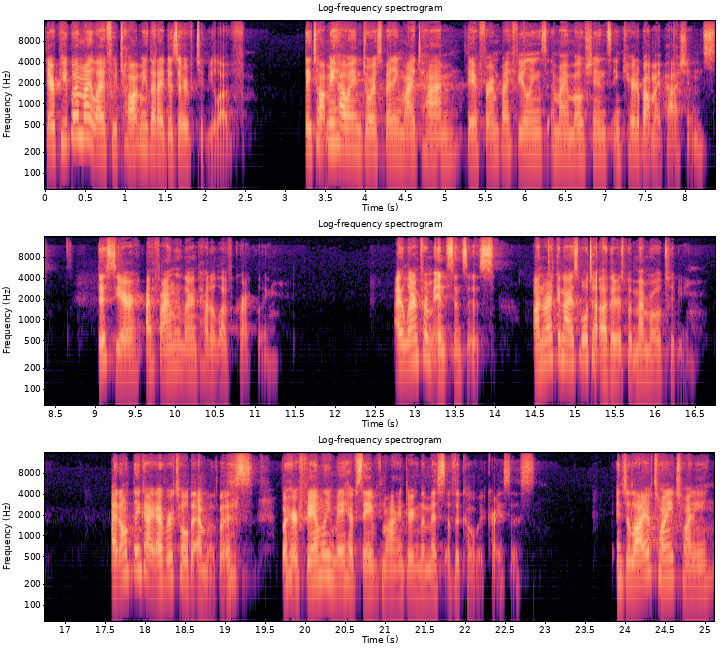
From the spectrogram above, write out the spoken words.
There are people in my life who taught me that I deserve to be loved. They taught me how I enjoy spending my time, they affirmed my feelings and my emotions, and cared about my passions. This year, I finally learned how to love correctly. I learned from instances, unrecognizable to others but memorable to me. I don't think I ever told Emma this, but her family may have saved mine during the midst of the COVID crisis. In July of 2020,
